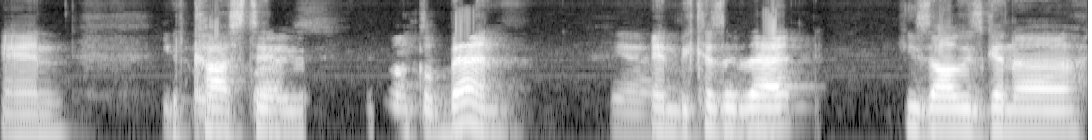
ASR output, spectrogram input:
and it cost him. Uncle Ben, Yeah. and because of that, he's always gonna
